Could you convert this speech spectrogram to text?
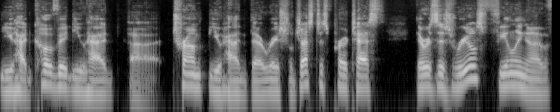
you had COVID you had uh, Trump you had the racial justice protests there was this real feeling of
